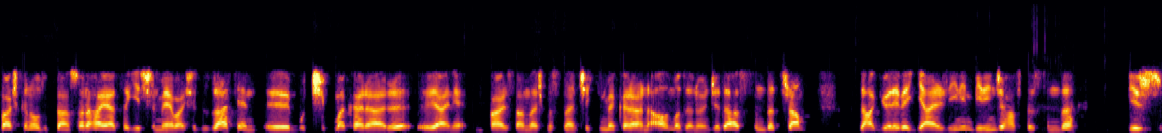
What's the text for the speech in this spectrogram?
başkan olduktan sonra hayata geçirmeye başladı. Zaten e, bu çıkma kararı e, yani Paris Anlaşması'ndan çekilme kararını almadan önce de aslında Trump daha göreve geldiğinin birinci haftasında bir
